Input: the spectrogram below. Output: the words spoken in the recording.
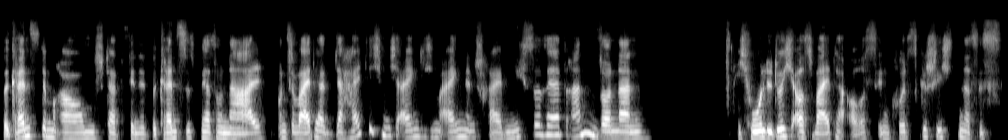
begrenztem Raum stattfindet, begrenztes Personal und so weiter. Da halte ich mich eigentlich im eigenen Schreiben nicht so sehr dran, sondern ich hole durchaus weiter aus in Kurzgeschichten. Das ist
